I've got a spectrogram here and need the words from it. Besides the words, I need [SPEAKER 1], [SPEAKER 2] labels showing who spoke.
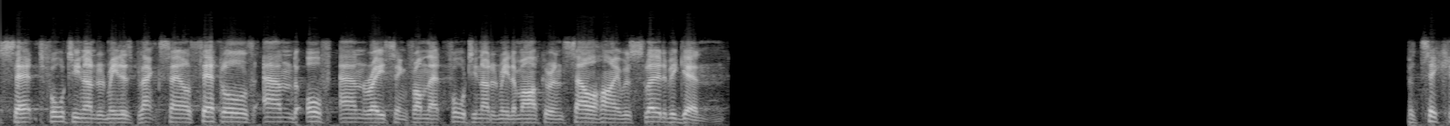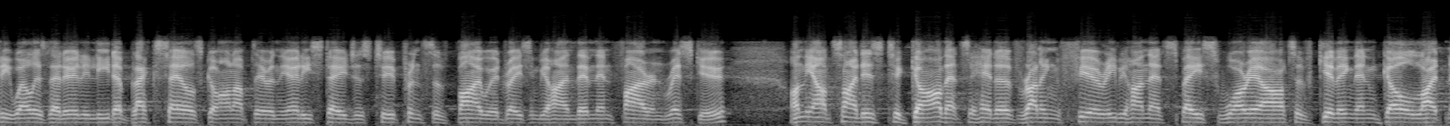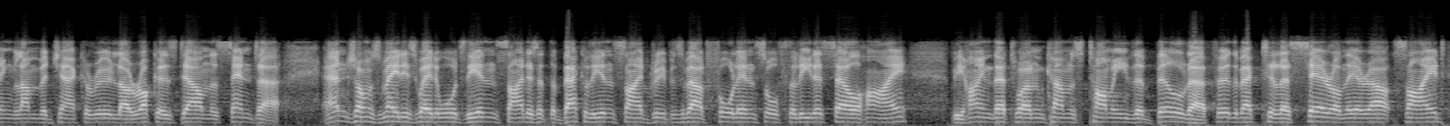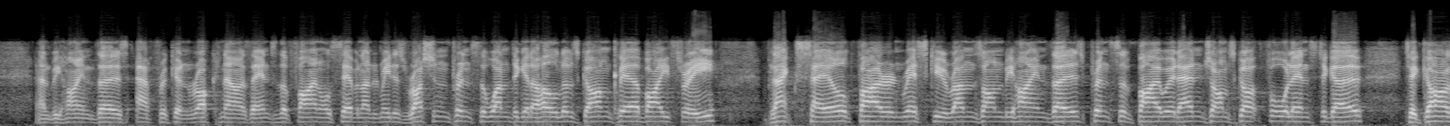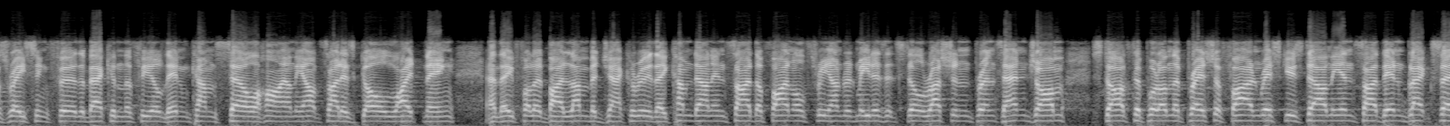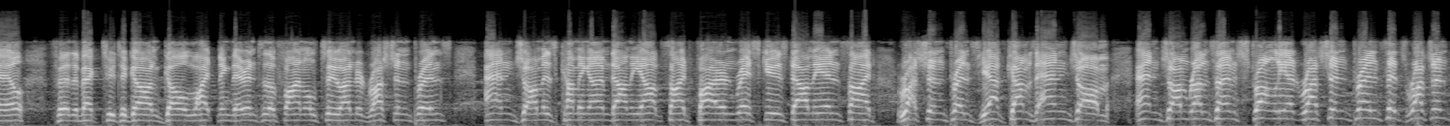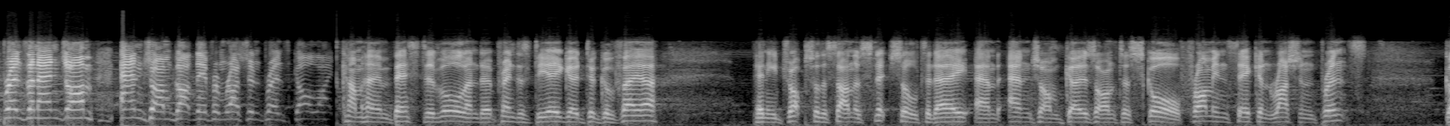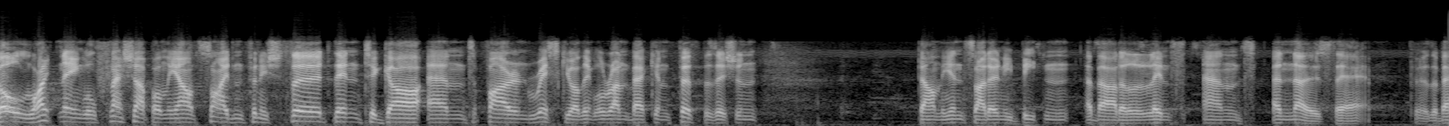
[SPEAKER 1] set. 1400 metres. Black Sail settles and off and racing from that 1400 metre marker. And Sell High was slow to begin. particularly well is that early leader. Black Sail's gone up there in the early stages too. Prince of Byword racing behind them, then Fire and Rescue. On the outside is Tagar, that's ahead of Running Fury. Behind that space, Warrior Art of Giving. Then Gold Lightning, Lumber Jackaroo, La Rocca's down the centre. Anjom's made his way towards the inside. Is at the back of the inside group. Is about four lengths off the leader, Sell High. Behind that one comes Tommy the Builder. Further back to Lacer on their outside. And behind those, African Rock now as they enter the final 700 metres. Russian Prince, the one to get a hold of, has gone clear by three. Black Sail, Fire and Rescue runs on behind those. Prince of Byword Anjom's got four lengths to go. Tagar's racing further back in the field. Then comes Sell High on the outside is Gold Lightning. And they followed by Lumber Jackaroo. They come down inside the final 300 metres. It's still Russian Prince Anjom starts to put on the pressure. Fire and Rescue's down the inside. Then Black Sail. Further back to Tagar and Gold Lightning. They're into the final 200. Russian Prince Anjom is coming home down the outside. Fire and Rescue's down the inside Russian Prince. Here comes Anjom. Anjom runs home strongly at Russian Prince. It's Russian Prince and Anjom. Anjom got there from Russian Prince. Goal line. Come home best of all under apprentice Diego de Gouveia. Penny drops for the son of Snitzel today, and Anjom goes on to score. From in second, Russian Prince. Gold Lightning will flash up on the outside and finish third. Then Tagar and Fire and Rescue, I think, will run back in fifth position down the inside, only beaten about a length and a nose there further back.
